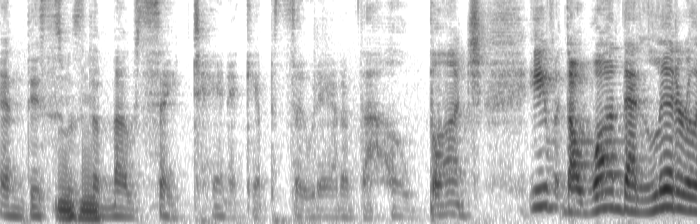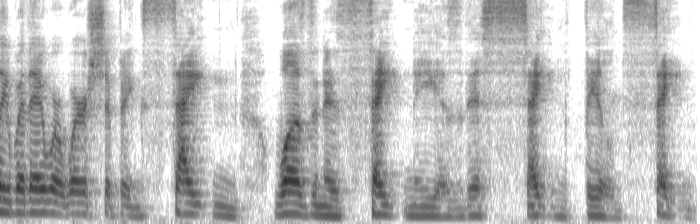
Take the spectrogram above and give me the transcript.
and this was Mm-hmm. the most satanic episode out of the whole bunch. Even the one that literally where they were worshiping Satan wasn't as Satany as this Satan-filled Satan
